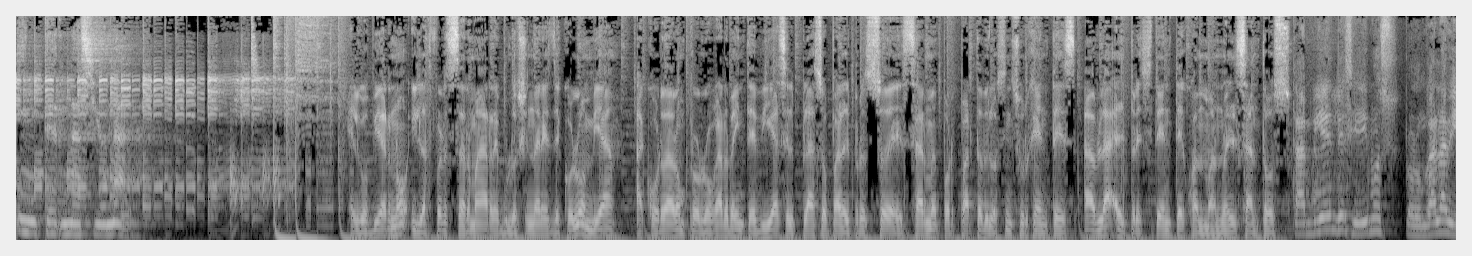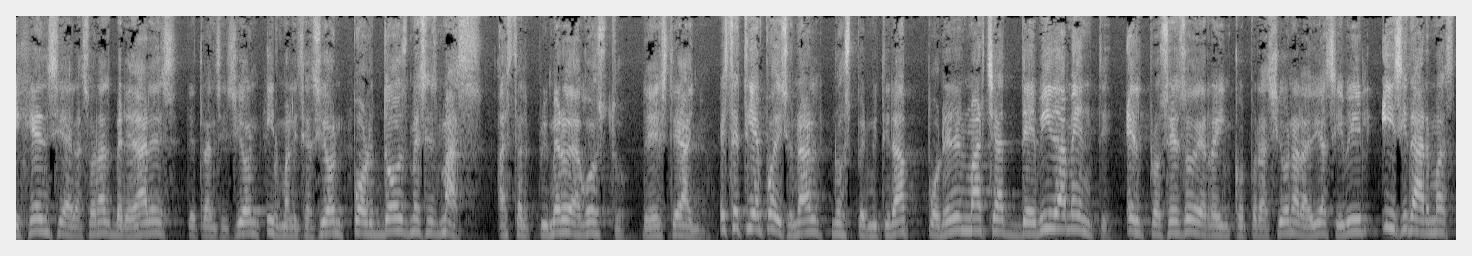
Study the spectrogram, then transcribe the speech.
Internacional. El gobierno y las Fuerzas Armadas Revolucionarias de Colombia acordaron prorrogar 20 días el plazo para el proceso de desarme por parte de los insurgentes, habla el presidente Juan Manuel Santos. También decidimos prolongar la vigencia de las zonas veredales de transición y normalización por dos meses más hasta el primero de agosto de este año. Este tiempo adicional nos permitirá poner en marcha debidamente el proceso de reincorporación a la vida civil y sin armas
